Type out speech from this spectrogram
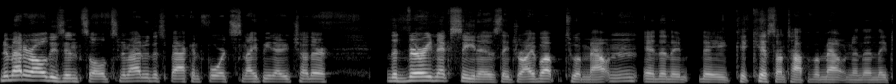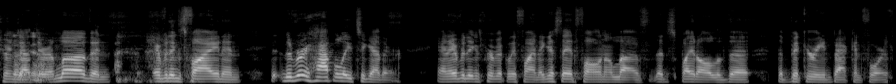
no matter all these insults, no matter this back and forth sniping at each other, the very next scene is they drive up to a mountain and then they they kiss on top of a mountain and then they turns uh, out they're in love and everything's fine and they're very happily together and everything's perfectly fine. I guess they had fallen in love despite all of the the bickering back and forth.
